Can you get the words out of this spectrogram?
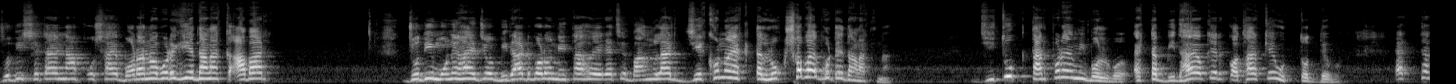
যদি সেটায় না পোষায়, বরানগরে গিয়ে দাঁড়াক আবার। যদি মনে হয় যে ও বিরাট বড় নেতা হয়ে গেছে, বাংলার যে কোনো একটা লোকসভায় ভোটে দাঁড়াক না। জিতুক, তারপরে আমি বলব, একটা বিধায়কের কথাকে উত্তর দেব। একটা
